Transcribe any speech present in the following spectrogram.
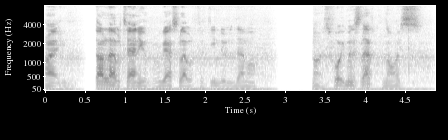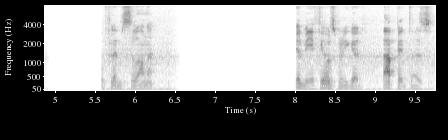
Okay. Start level 10, you can progress to level 15 doing the demo. Nice. 40 minutes left. Nice. Hopefully I'm still on it. Should be. It feels pretty good. That bit does.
